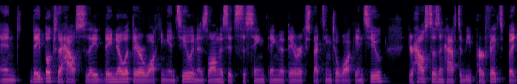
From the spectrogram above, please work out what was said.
and they booked the house so they they know what they were walking into and as long as it's the same thing that they were expecting to walk into your house doesn't have to be perfect but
